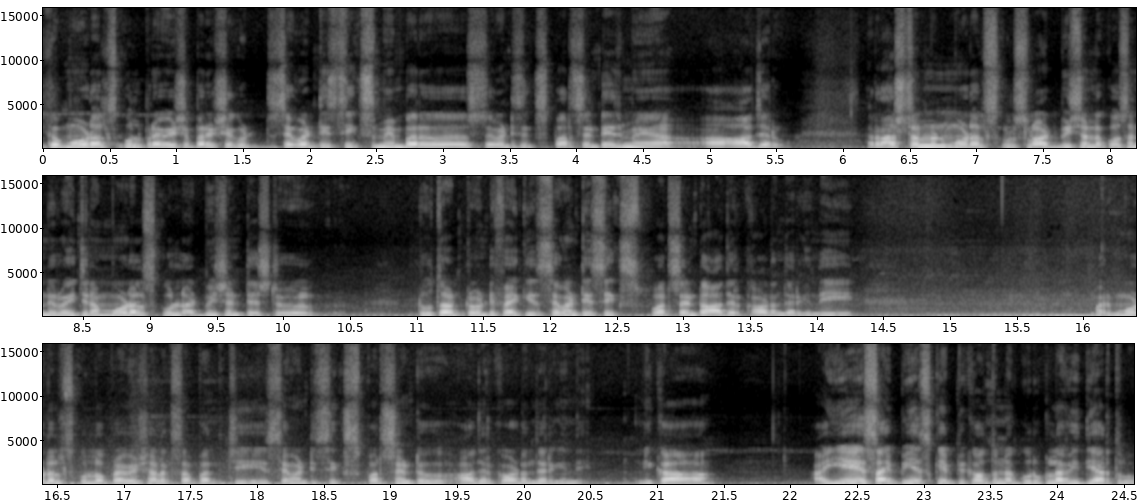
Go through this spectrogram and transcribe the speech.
ఇక మోడల్ స్కూల్ ప్రవేశ పరీక్షకు seventy six member seventy six percentage మే హాజరు. రాష్ట్రంలోని మోడల్ స్కూల్స్లో అడ్మిషన్ల కోసం నిర్వహించిన model school admission test two thousand twenty ఫైవ్కి సెవెంటీ సిక్స్ పర్సెంట్ హాజరు కావడం జరిగింది. మరి మోడల్ స్కూల్లో ప్రవేశాలకు సంబంధించి సెవెంటీ సిక్స్ పర్సెంట్ హాజరు కావడం జరిగింది. ఇక ఐఏఎస్ ఐపీఎస్కి ఎంపిక అవుతున్న గురుకుల విద్యార్థులు.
